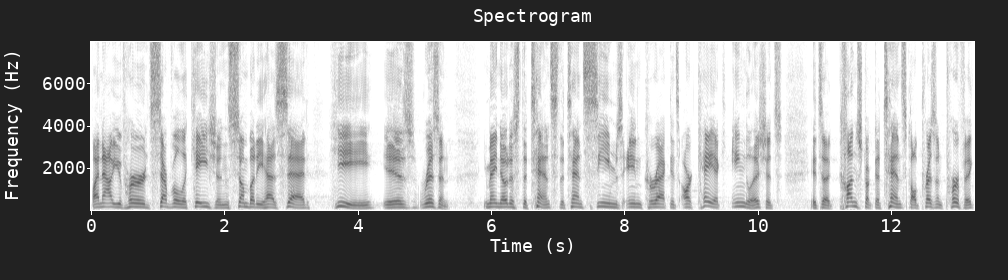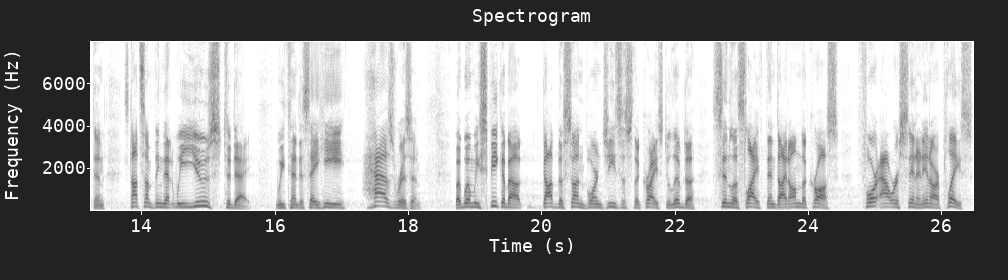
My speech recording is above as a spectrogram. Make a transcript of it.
By now, you've heard several occasions somebody has said, He is risen. You may notice the tense. The tense seems incorrect. It's archaic English. It's, it's a construct, a tense called present perfect, and it's not something that we use today. We tend to say, He has risen. But when we speak about God the Son, born Jesus the Christ, who lived a sinless life, then died on the cross for our sin and in our place,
